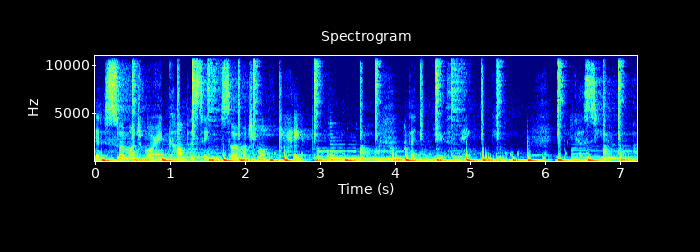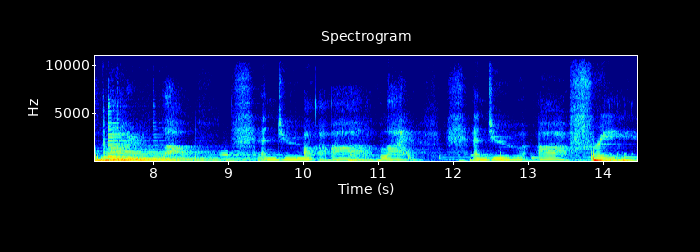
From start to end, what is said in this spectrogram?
it is so much more encompassing, so much more capable than you think. Because you are love and you are life and you are free.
